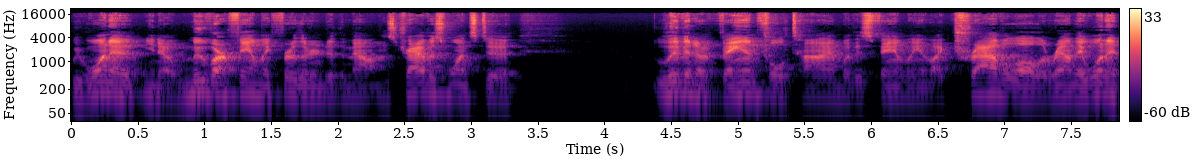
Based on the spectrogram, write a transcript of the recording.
we want to, you know, move our family further into the mountains. Travis wants to live in a van full time with his family and like travel all around. They want to,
